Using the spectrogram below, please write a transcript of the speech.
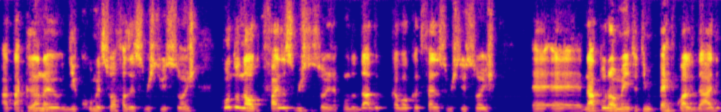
atacando, o Dico começou a fazer substituições. Quando o Náutico faz as substituições, né, quando o Dado Cavalcante faz as substituições, é, é, naturalmente o time perde qualidade.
